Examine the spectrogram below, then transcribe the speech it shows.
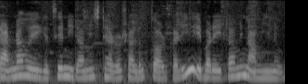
রান্না হয়ে গেছে নিরামিষ ঢ্যাঁড়স আলুর তরকারি, এবারে এটা আমি নামিয়ে নেব।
